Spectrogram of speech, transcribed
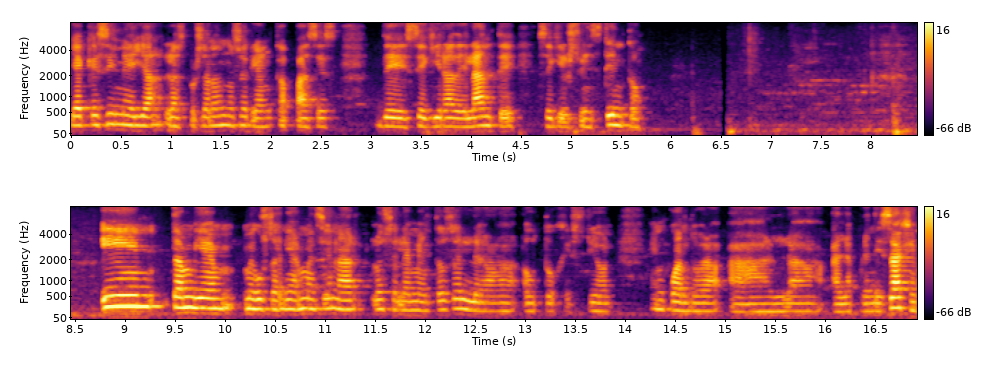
ya que sin ella las personas no serían capaces de seguir adelante, seguir su instinto. Y también me gustaría mencionar los elementos de la autogestión en cuanto a, al aprendizaje.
